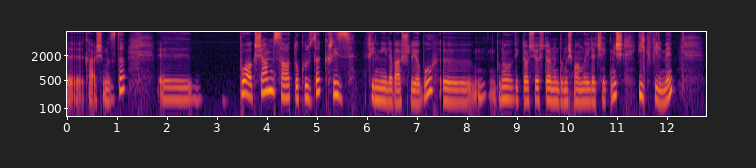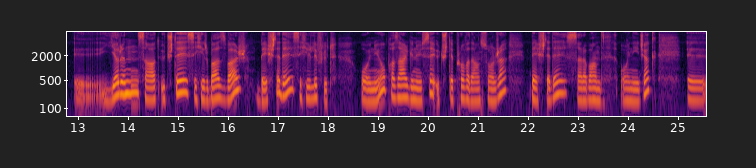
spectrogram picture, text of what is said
e, karşımızda. E, bu akşam saat 9'da Kriz filmiyle başlıyor bu. E, bunu Victor Sjöström'ün danışmanlığıyla çekmiş ilk filmi. E, yarın saat 3'te Sihirbaz var. 5'te de Sihirli Flüt oynuyor. Pazar günü ise 3'te provadan sonra 5'te de Saraband oynayacak. Ee,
